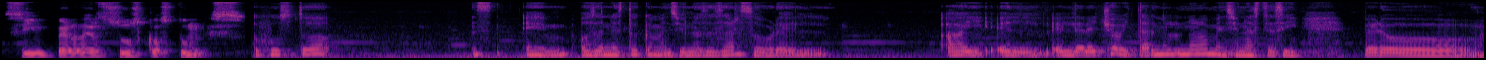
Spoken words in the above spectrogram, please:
sin perder sus costumbres. Justo, em, o sea, en esto que mencionas, César, sobre el... Ay, el, el derecho a habitar, no lo mencionaste así, pero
